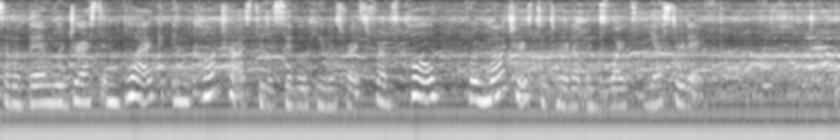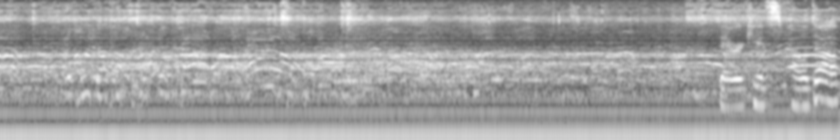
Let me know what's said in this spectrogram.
Some of them were dressed in black in contrast to the Civil Human Rights Front's call for marchers to turn up in white yesterday. Barricades piled up.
